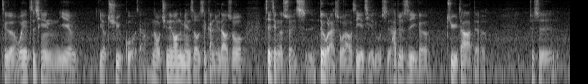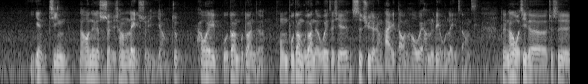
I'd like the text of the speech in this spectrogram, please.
这个我也之前也有也有去过这样。那我去那方那边的时候，是感觉到说，这整个水池对我来说啦，我自己的解读是，它就是一个巨大的，就是眼睛，然后那个水就像泪水一样，就它会不断不断的，我们不断不断的为这些逝去的人哀悼，然后为他们流泪这样子。对，那我记得就是。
